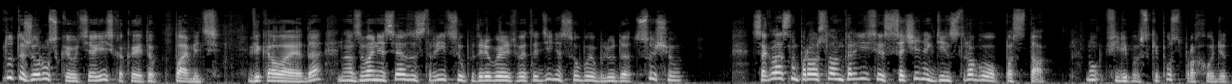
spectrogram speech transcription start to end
Ну, ты же русская, у тебя есть какая-то память вековая, да? Название связано с традицией употреблять в этот день особое блюдо – Сочево. Согласно православной традиции, сочельник – день строгого поста. Ну, Филипповский пост проходит,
